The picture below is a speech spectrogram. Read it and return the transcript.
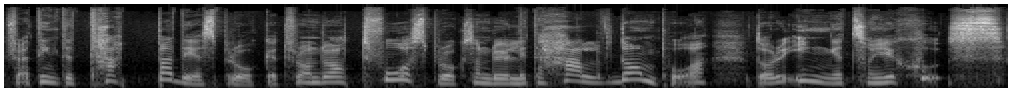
För att inte tappa det språket. För om du har två språk som du är lite halvdan på, då har du inget som ger skjuts.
